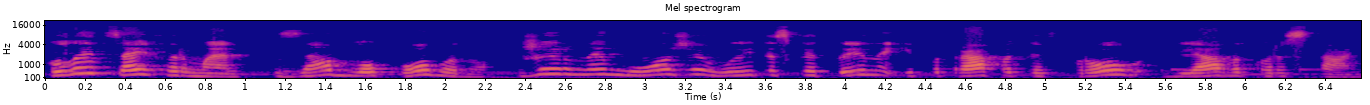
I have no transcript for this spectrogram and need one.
Коли цей фермент заблоковано, жир не може вийти з клітини і потрапити в кров для використання.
